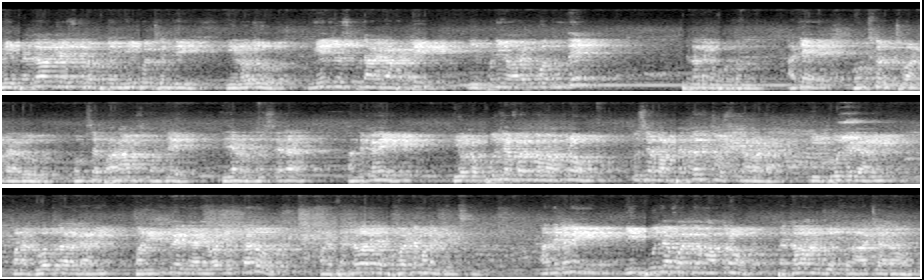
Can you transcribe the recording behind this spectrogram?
మీ పెద్దవాళ్ళు చేసుకున్న పుణ్యం మీకు వచ్చింది. ఈరోజు మీరు చేసుకున్నారు కాబట్టి ఈ పుణ్యం ఎవరికి పోతుంది? పిల్లలకి పోతుంది. అదే రుచు అంటారు. వంశ పరామర్శం అంటే ఇదే చూసారా? అందుకని ఈ యొక్క పూజ ఫలితం మాత్రం చూసారు? మన పెద్దలు చూస్తున్నారట ఈ పూజ కానీ మన గోత్రాలు కానీ మన ఇంటి పేరు కానీ ఎవరు చెప్తారు? మన పెద్దవాళ్ళు చెప్పబట్టే మనకు తెలిసింది అందుకని ఈ పూజా ఫలితం మాత్రం పెద్దవారిని చూస్తున్న ఆచారం.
